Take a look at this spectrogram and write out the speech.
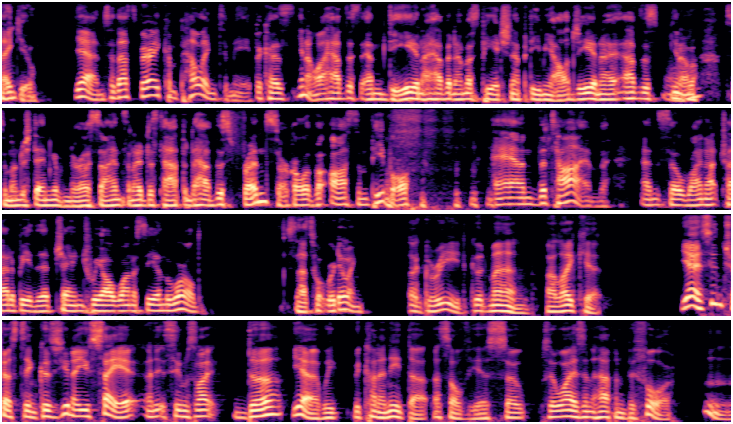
Thank you. Yeah, and so that's very compelling to me because you know I have this MD and I have an MSPH in epidemiology and I have this mm-hmm. you know mm-hmm. some understanding of neuroscience and I just happen to have this friend circle of awesome people and the time, and so why not try to be the change we all want to see in the world? So that's what we're doing. Agreed. Good man. I like it. Yeah, it's interesting because you know you say it and it seems like duh. Yeah, we we kind of need that. That's obvious. So so why hasn't it happened before? Hmm.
